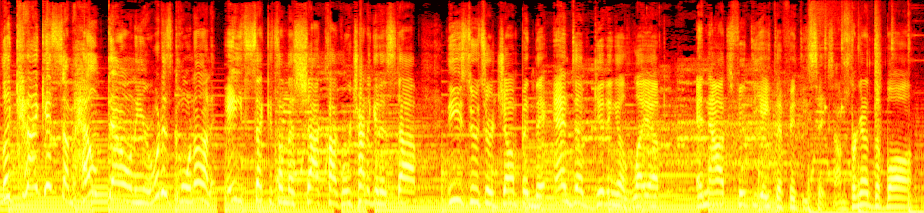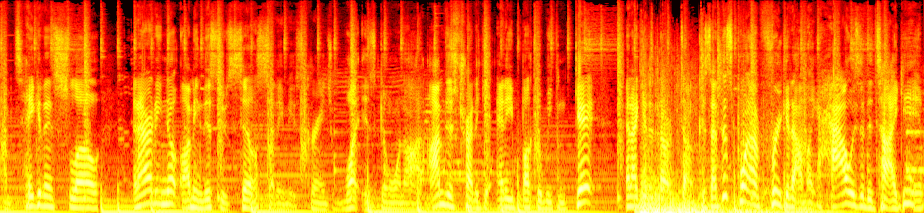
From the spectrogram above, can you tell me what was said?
Like, can I get some help down here? What is going on? Eight seconds on the shot clock. We're trying to get a stop. These dudes are jumping. They end up getting a layup. And now it's 58 to 56. I'm bringing up the ball. I'm taking it slow. And I already know, I mean, this dude's still setting me screens. What is going on? I'm just trying to get any bucket we can get. And I get another dunk. Because at this point, I'm freaking out. I'm like, how is it a tie game?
